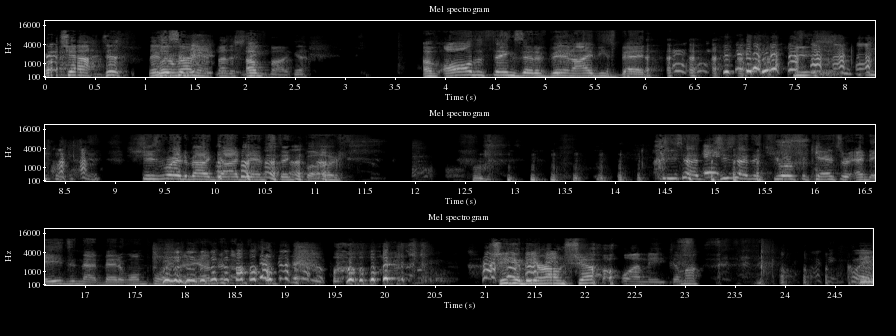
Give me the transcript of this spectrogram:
Watch out. There's Listen, a run in by the stink um, bug. Yeah. Of all the things that have been in Ivy's bed, she- she's worried about a goddamn stink bug. She's had It- she's had the cure for cancer and AIDS in that bed at one point. I mean, I'm- I'm- She can be her own show. I mean, come on. Fucking quit.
